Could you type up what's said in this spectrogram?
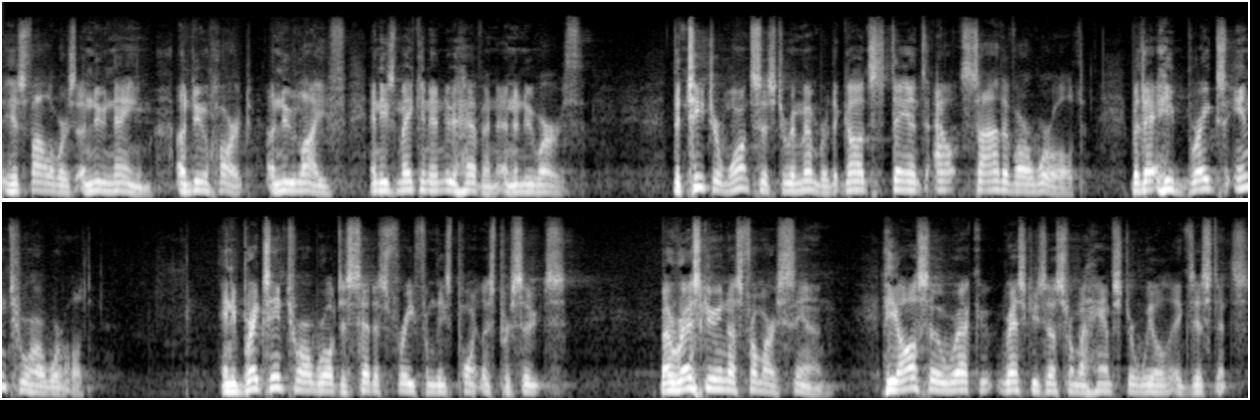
His followers, a new name, a new heart, a new life, and He's making a new heaven and a new earth. The teacher wants us to remember that God stands outside of our world, but that He breaks into our world and He breaks into our world to set us free from these pointless pursuits. By rescuing us from our sin, He also rec- rescues us from a hamster wheel existence.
